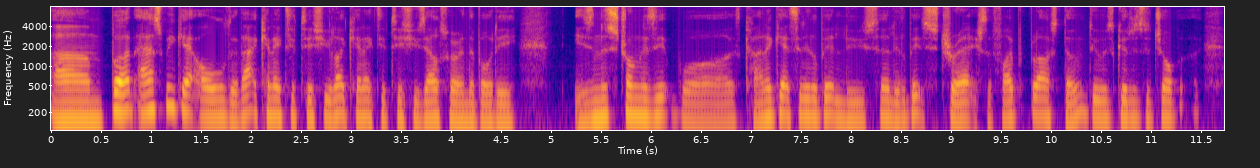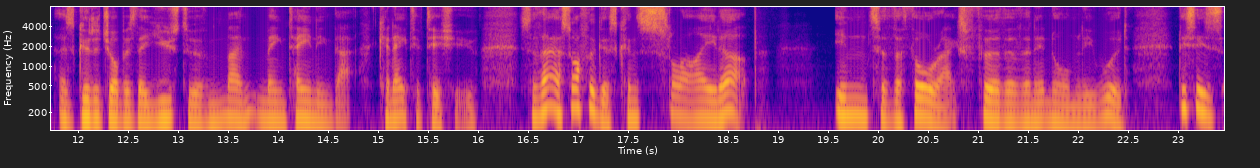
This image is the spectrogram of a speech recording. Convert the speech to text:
Um, but as we get older, that connective tissue, like connective tissues elsewhere in the body, isn't as strong as it was, kind of gets a little bit looser, a little bit stretched. The fibroblasts don't do as good as a job as good a job as they used to of man- maintaining that connective tissue. So that esophagus can slide up into the thorax further than it normally would. This is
